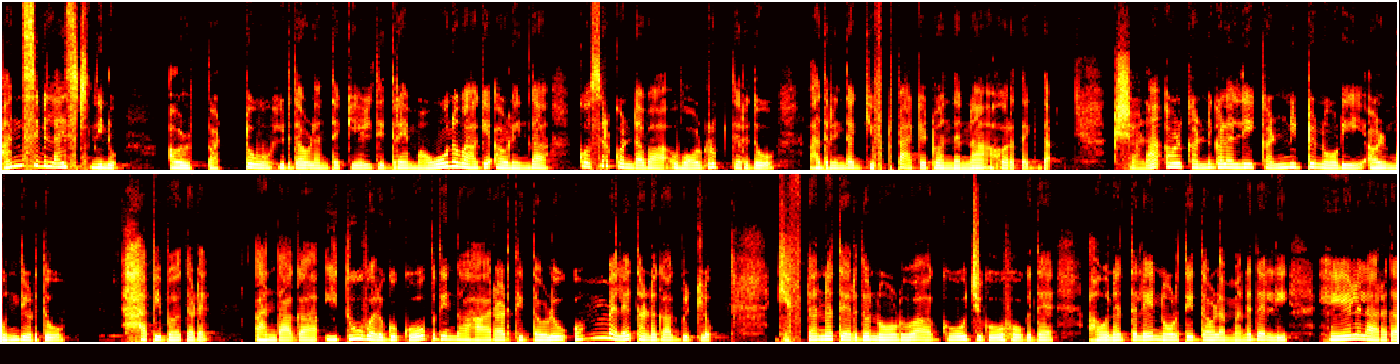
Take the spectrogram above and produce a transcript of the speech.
ಅನ್ಸಿವಿಲೈಸ್ಡ್ ನೀನು. ಅವಳು ಪಟ್ಟು ಹಿಡ್ದವಳಂತೆ ಕೇಳ್ತಿದ್ರೆ ಮೌನವಾಗಿ ಅವಳಿಂದ ಕೊಸರುಕೊಂಡವ ವಾರ್ಡ್ರೂಪ್ ತೆರೆದು ಅದರಿಂದ ಗಿಫ್ಟ್ ಪ್ಯಾಕೆಟ್ ಒಂದನ್ನು ಹೊರತೆಗ್ದ. ಕ್ಷಣ ಅವಳ ಕಣ್ಣುಗಳಲ್ಲಿ ಕಣ್ಣಿಟ್ಟು ನೋಡಿ ಅವಳು ಮುಂದಿಡ್ದು ಹ್ಯಾಪಿ ಬರ್ತ್ಡೇ ಅಂದಾಗ ಇದುವರೆಗೂ ಕೋಪದಿಂದ ಹಾರಾಡ್ತಿದ್ದವಳು ಒಮ್ಮೆಲೆ ತಣ್ಣಗಾಗ್ಬಿಟ್ಲು. ಗಿಫ್ಟನ್ನು ತೆರೆದು ನೋಡುವ ಗೋಜಿಗೂ ಹೋಗದೆ. ಅವನತ್ತಲೇ ನೋಡ್ತಿದ್ದವಳ ಮನದಲ್ಲಿ ಹೇಳಲಾರದ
